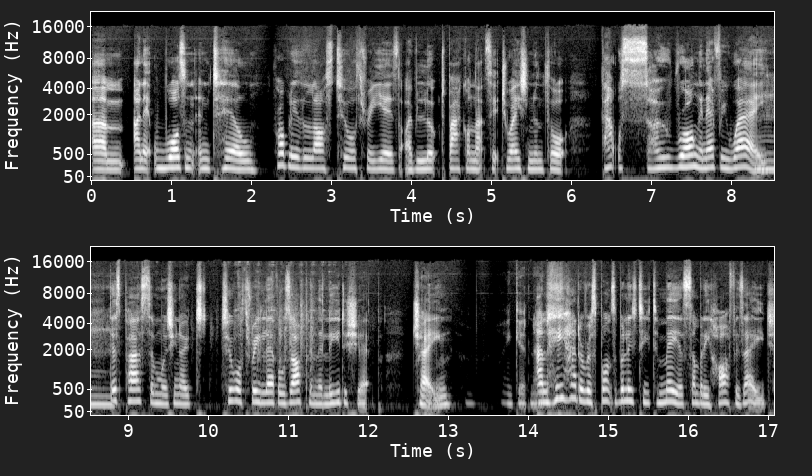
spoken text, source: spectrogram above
Um, and it wasn't until probably the last two or three years that I've looked back on that situation and thought, that was so wrong in every way. Mm. This person was, you know, t- two or three levels up in the leadership chain. My goodness. And he had a responsibility to me as somebody half his age.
